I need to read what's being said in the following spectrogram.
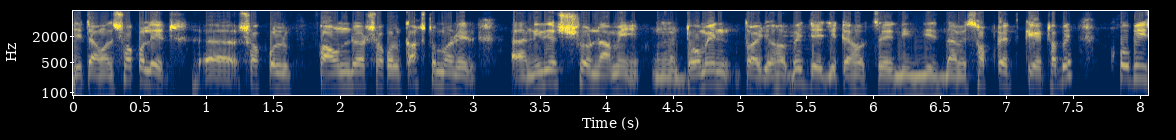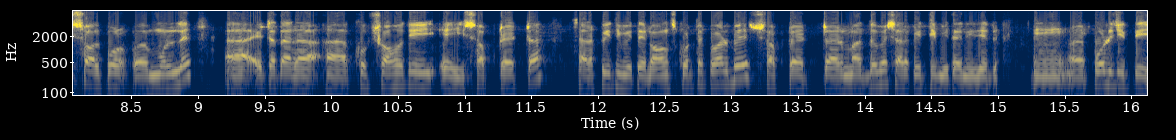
যেটা আমাদের সকলের সকল ফাউন্ডার সকল কাস্টমারের নিজস্ব নামে ডোমেন তৈরি হবে, যে, যেটা হচ্ছে নিজ নামে সফটওয়্যার ক্রিয়েট হবে। খুবই স্বল্প মূল্যে এটা তারা খুব সহজেই এই সফটওয়্যারটা সারা পৃথিবীতে লঞ্চ করতে পারবে। সফটওয়্যারটার মাধ্যমে সারা পৃথিবীতে নিজের পরিচিতি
